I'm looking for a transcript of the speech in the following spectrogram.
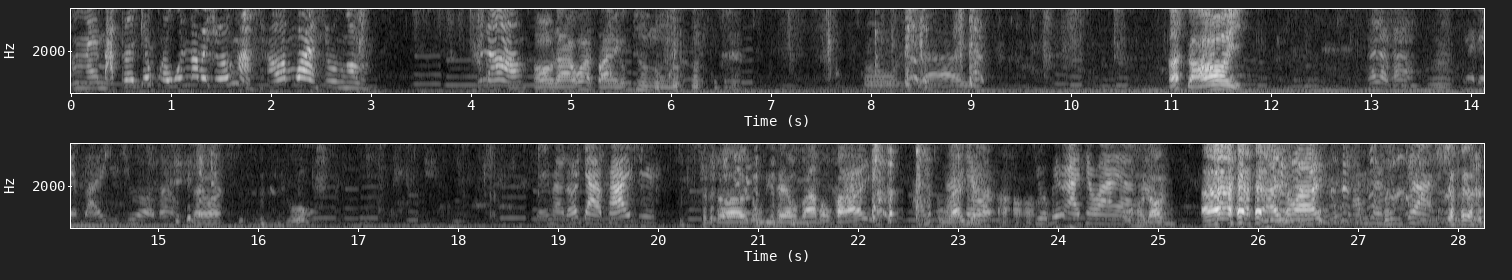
Này mập lên chút nó quýnh nó mới sướng nè ốm quá xương không? Nó không? Thôi đau quá tay cũng thương luôn à. thôi chạy. Hết rồi. Thấy là phải không? Ừ. giờ đẹp lại như xưa rồi phải không? Này rồi. Xuống vậy mà đó trà phái chứ. Trời ơi đụng đi theo người ta mà phái. Không lẽ Ai theo- giờ chưa biết ai theo ai Ủa, à hồi đó à, ai theo ai không trời ơi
